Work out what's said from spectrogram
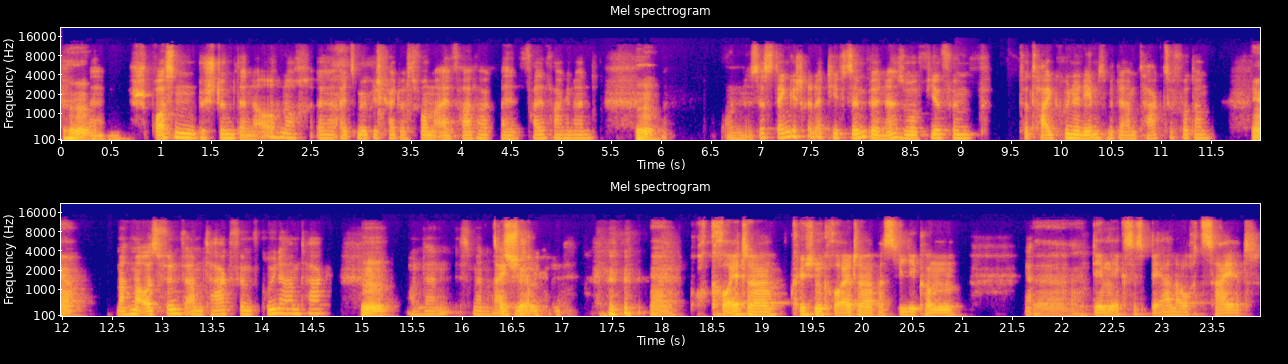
Mhm. Ähm, Sprossen bestimmt dann auch noch äh, als Möglichkeit, was vorhin Alfalfa, Alfalfa genannt. Mhm. Und es ist, denke ich, relativ simpel, ne? so vier, fünf total grüne Lebensmittel am Tag zu futtern. Ja mach mal aus fünf am Tag fünf Grüne am Tag hm. und dann ist man reich. ja, auch Kräuter, Küchenkräuter, Basilikum, ja. äh, demnächst ist Bärlauchzeit.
